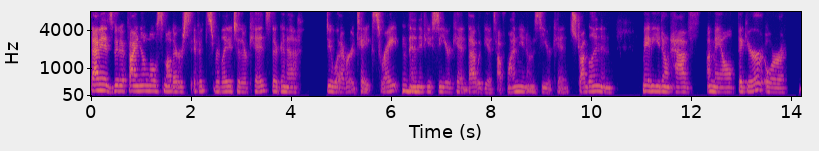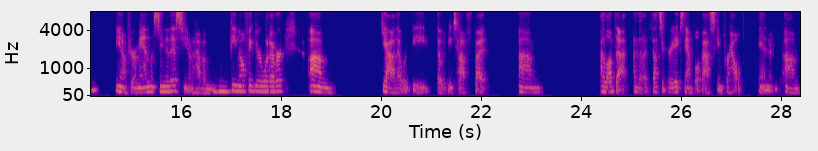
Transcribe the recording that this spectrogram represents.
That is, but if I know most mothers, if it's related to their kids, they're going to do whatever it takes, right? Mm-hmm. And if you see your kid, that would be a tough one, you know, to see your kid struggling and maybe you don't have a male figure or you know if you're a man listening to this you don't have a mm-hmm. female figure or whatever um yeah that would be that would be tough but um, I love that. I, that's a great example of asking for help. And um,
